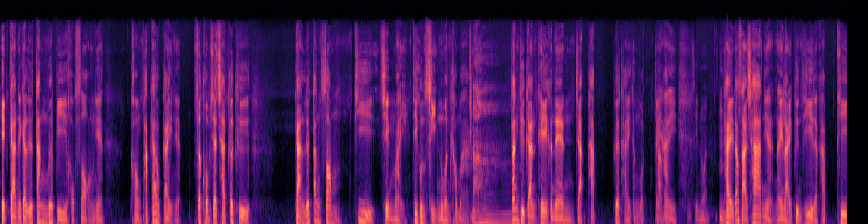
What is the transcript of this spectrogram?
เหตุการณ์ในการเลือกตั้งเมื่อปี 62 เนี่ยของพรรคก้าวไกลเนี่ยสโคบชัดๆก็คือ การเลือกตั้งซ่อมที่เชียงใหม่ที่คุณศรีนวลเข้ามาอ่านั่นคือการเทคะแนนจากพรรคเพื่อไทยทั้งหมดไปครับให้คุณสีนวลอืมไทยรักษาชาติเนี่ยในหลายพื้นที่แหละครับ ที่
